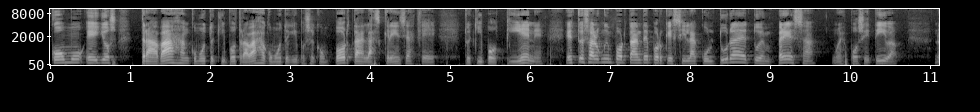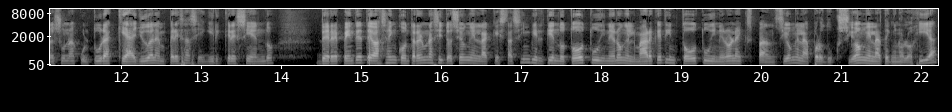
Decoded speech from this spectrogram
como ellos trabajan, cómo tu equipo trabaja, cómo tu equipo se comporta, las creencias que tu equipo tiene. Esto es algo importante porque si la cultura de tu empresa no es positiva, no es una cultura que ayuda a la empresa a seguir creciendo, de repente te vas a encontrar en una situación en la que estás invirtiendo todo tu dinero en el marketing, todo tu dinero en la expansión, en la producción, en la tecnología,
